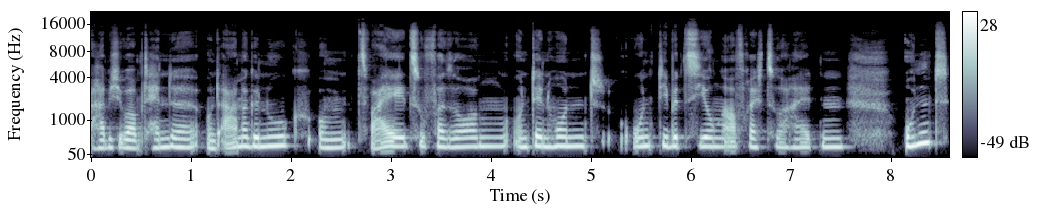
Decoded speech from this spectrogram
habe ich überhaupt Hände und Arme genug, um zwei zu versorgen und den Hund und die Beziehung aufrechtzuerhalten und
